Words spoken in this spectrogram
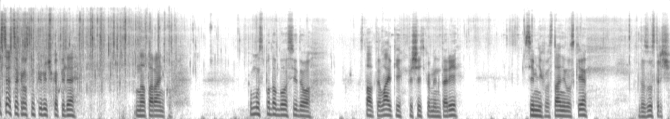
Ось ця краснопірочка піде на тараньку. Кому сподобалось відео, ставте лайки, пишіть коментарі. Всім ні хвоста, ні луски. До зустрічі!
